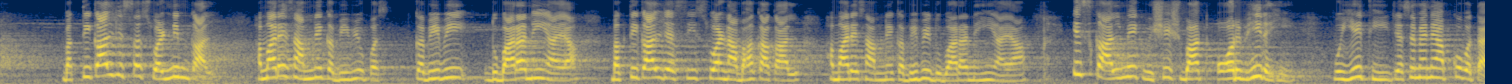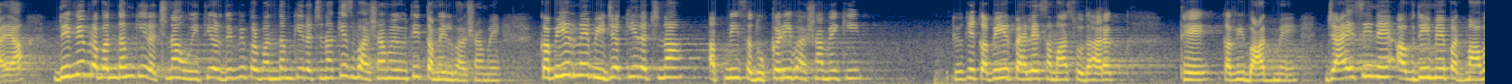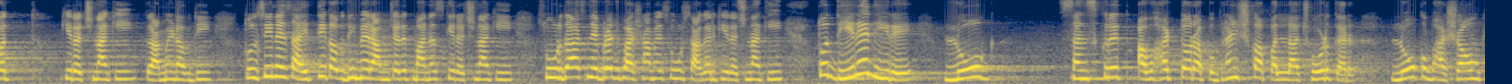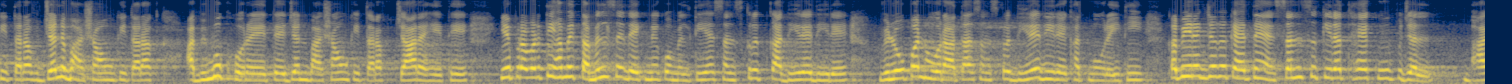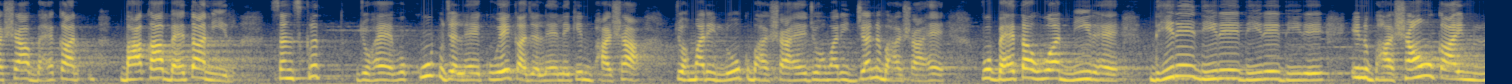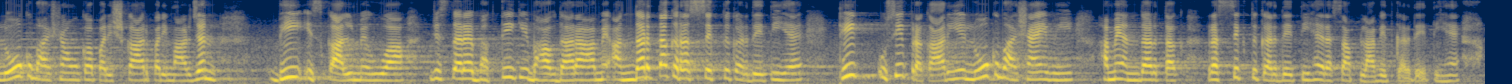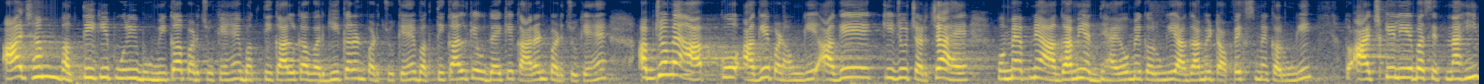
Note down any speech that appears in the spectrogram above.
भक्ति काल जिसका स्वर्णिम काल, हमारे सामने कभी भी उपस्थित कभी भी दोबारा नहीं आया। भक्ति काल जैसी स्वर्णाभा का काल हमारे सामने कभी भी दोबारा नहीं आया। इस काल में एक विशेष बात और भी रही, वो ये थी, जैसे मैंने आपको बताया, दिव्य प्रबंधम की रचना हुई थी और दिव्य प्रबंधम की रचना किस भाषा में हुई थी? तमिल भाषा में। कबीर ने बीजक की रचना अपनी सदुक्कड़ी भाषा में की, क्योंकि कबीर पहले समाज सुधारक थे कवि बाद में। जायसी ने अवधि में पद्मावत की रचना की, ग्रामीण अवधि। तुलसी ने साहित्यिक अवधि में रामचरित मानस की रचना की। सूरदास ने ब्रज भाषा में सूर सागर की रचना की। तो धीरे धीरे लोग संस्कृत अवहट्ट और अपभ्रंश का पल्ला छोड़कर लोक भाषाओं की तरफ़, जन भाषाओं की तरफ़ अभिमुख हो रहे थे, जन भाषाओं की तरफ़ जा रहे थे। ये प्रवृत्ति हमें तमिल से देखने को मिलती है। संस्कृत का धीरे धीरे विलोपन हो रहा था, संस्कृत धीरे धीरे खत्म हो रही थी। कबीर एक जगह कहते हैं, संस्कृत है कूप जल, भाषा बहका भाका बहता नीर। संस्कृत जो है, वो कूप जल है, कुएँ का जल है, लेकिन भाषा जो हमारी लोक भाषा है, जो हमारी जन भाषा है, वो बहता हुआ नीर है। धीरे धीरे धीरे धीरे इन भाषाओं का, इन लोक भाषाओं का परिष्कार, परिमार्जन भी इस काल में हुआ, जिस तरह भक्ति की भावधारा हमें अंदर तक रस सिक्त कर देती है, ठीक उसी प्रकार ये लोक भाषाएँ भी हमें अंदर तक रसिक्त कर देती हैं, रसाप्लावित कर देती हैं। आज हम भक्ति की पूरी भूमिका पढ़ चुके हैं, भक्ति काल का वर्गीकरण पढ़ चुके हैं, भक्ति काल के उदय के कारण पढ़ चुके हैं। अब जो मैं आपको आगे पढ़ाऊँगी, आगे की जो चर्चा है, वो मैं अपने आगामी अध्यायों में करूँगी, आगामी टॉपिक्स में करूँगी। तो आज के लिए बस इतना ही।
